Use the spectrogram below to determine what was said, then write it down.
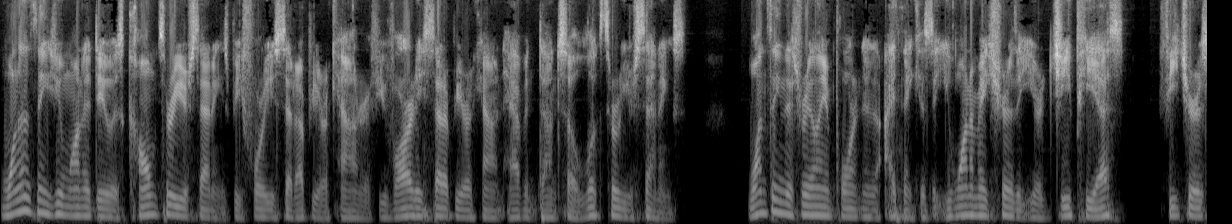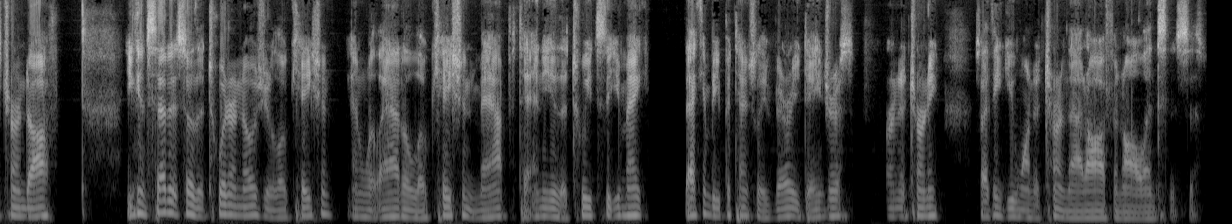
One of the things you want to do is comb through your settings before you set up your account, or if you've already set up your account and haven't done so, look through your settings one thing that's really important, I think, is that you want to make sure that your GPS feature is turned off. You can set it so that Twitter knows your location and will add a location map to any of the tweets that you make. That can be potentially very dangerous for an attorney. So I think you want to turn that off in all instances.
